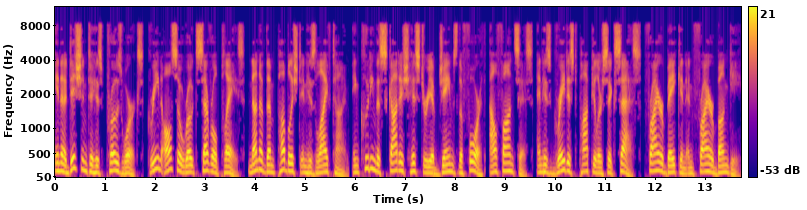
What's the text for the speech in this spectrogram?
In addition to his prose works, Greene also wrote several plays, none of them published in his lifetime, including the Scottish history of James IV, Alphonsus, and his greatest popular success, Friar Bacon and Friar Bungay,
